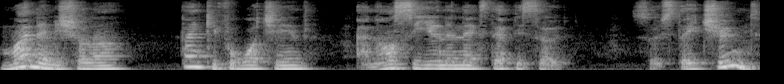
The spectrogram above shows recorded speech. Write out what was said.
My name is Shola. Thank you for watching and I'll see you in the next episode. So stay tuned.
